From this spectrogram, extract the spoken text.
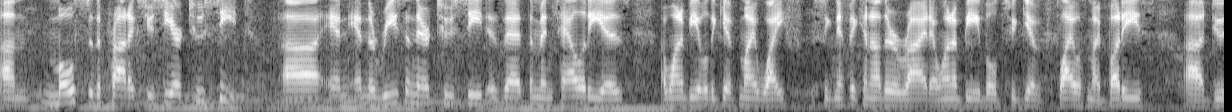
um, most of the products you see are two seat uh, and and the reason they're two seat is that the mentality is I want to be able to give my wife, significant other, a ride. I want to be able to give fly with my buddies, uh, do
